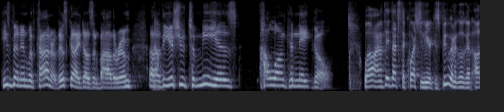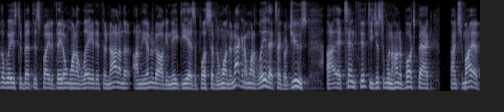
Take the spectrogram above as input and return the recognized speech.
He's been in with Conor. This guy doesn't bother him. Uh, no. The issue to me is how long can Nate go? Well, I think that's the question here because people are going to look at other ways to bet this fight if they don't want to lay it. If they're not on the on the underdog and Nate Diaz at plus seven one, they're not going to want to lay that type of juice uh, at ten fifty just to win hundred bucks back on Chimaev.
